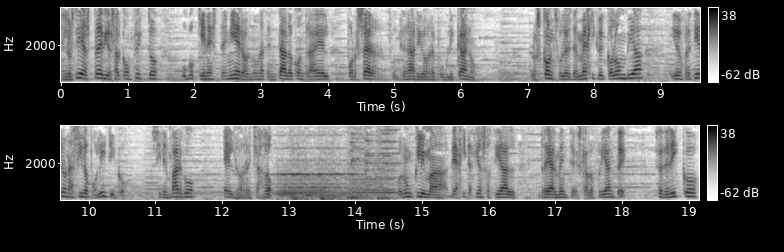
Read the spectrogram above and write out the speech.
En los días previos al conflicto hubo quienes temieron un atentado contra él por ser funcionario republicano. Los cónsules de México y Colombia le ofrecieron asilo político, sin embargo, él lo rechazó. Con un clima de agitación social realmente escalofriante, Federico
